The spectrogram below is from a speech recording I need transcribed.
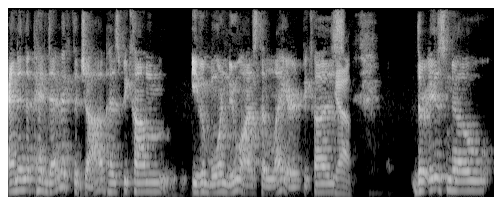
and in the pandemic, the job has become even more nuanced and layered because yeah. there is no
